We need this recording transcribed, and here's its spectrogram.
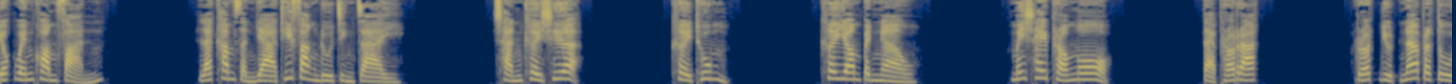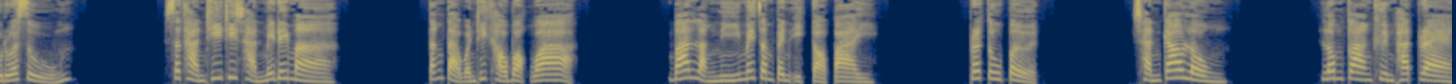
ยกเว้นความฝัน และคำสัญญาที่ฟังดูจริงใจ ฉันเคยเชื่อ เคยทุ่ม เคยยอมเป็นเงา ไม่ใช่เพราะโง่ แต่เพราะรัก รถหยุดหน้าประตูรั้วสูง สถานที่ที่ฉันไม่ได้มา ตั้งแต่วันที่เขาบอกว่า บ้านหลังนี้ไม่จำเป็นอีกต่อไป ประตูเปิด ฉันก้าวลง ลมกลางคืนพัดแรง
